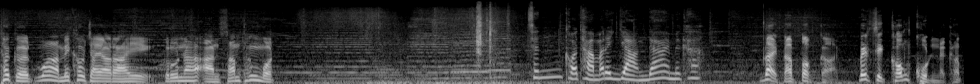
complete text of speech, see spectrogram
ถ้าเกิดว่าไม่เข้าใจอะไร กรุณาอ่านซ้ำทั้งหมด ฉันขอถามอะไรอย่างได้ไหมคะ ได้ตามต้องการ เป็นสิทธิ์ของคุณนะครับ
